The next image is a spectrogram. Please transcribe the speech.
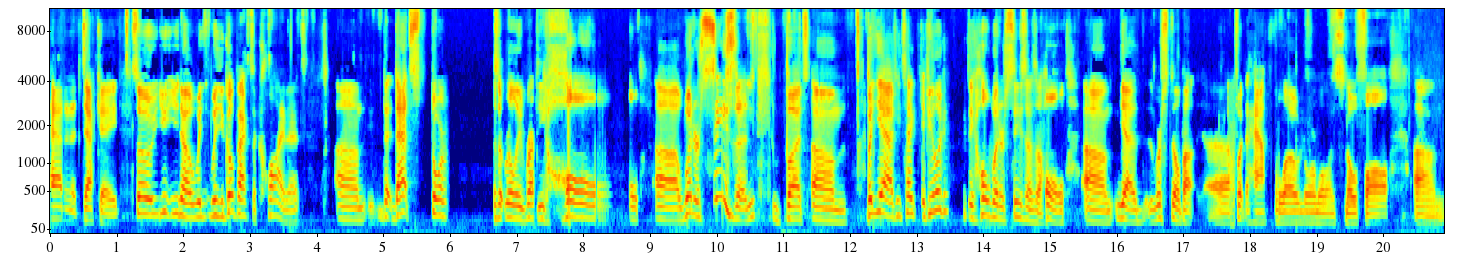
had in a decade. So you you know when, when you go back to climate, um, th- that storm doesn't really rep the whole uh, winter season, but um, but yeah, if you take if you look at the whole winter season as a whole, um, yeah, we're still about uh, a foot and a half below normal on snowfall. Um,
